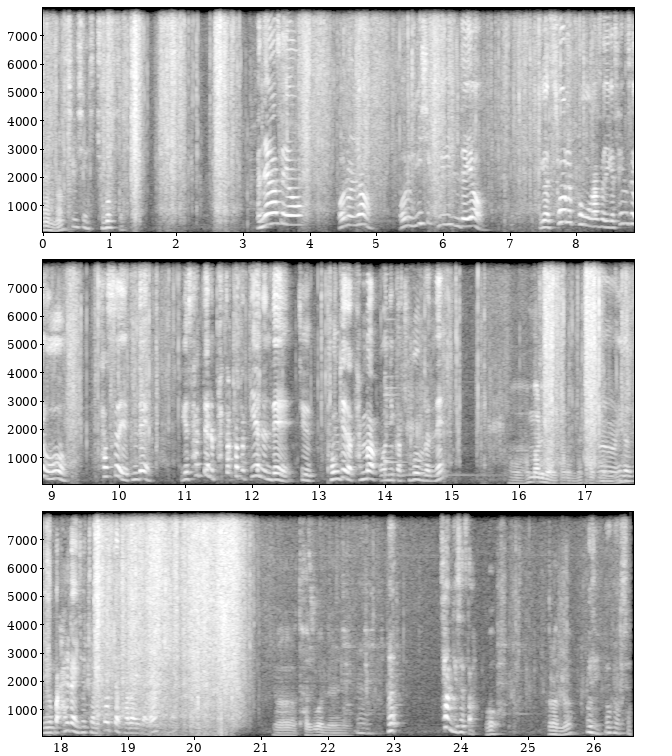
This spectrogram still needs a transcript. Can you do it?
살았나? 싱싱 죽었어. 안녕하세요. 오늘요, 오늘 29일인데요. 이거 소를 포고 가서 이거 생새우 샀어요. 근데 이게 살 때는 파닥파닥 뛰었는데 지금 봉지에다 담아갖고 오니까 죽어버렸네. 아, 한 마리도 안 살았네. 다 응, 죽었네. 이거 이거 말간이 좋잖아. 쏟자 바람에다가. 야, 다 죽었네. 응. 어? 상기 있었다. 어? 살았나? 어디 여기 없어.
